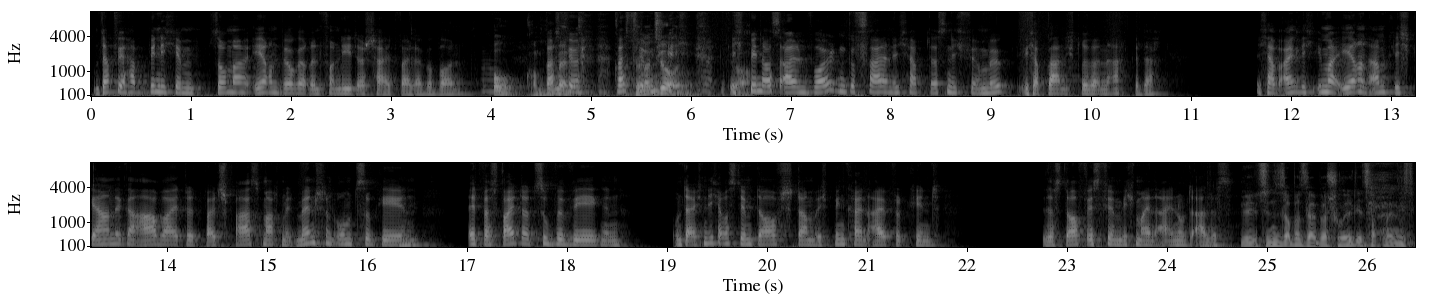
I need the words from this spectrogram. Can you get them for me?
Und dafür hab, bin ich im Sommer Ehrenbürgerin von Niederscheidweiler geworden. Oh, Kompliment. Was für, was Gratulation. Für mich, ich ja. bin aus allen Wolken gefallen. Ich habe das nicht für möglich, ich habe gar nicht drüber nachgedacht. Ich habe eigentlich immer ehrenamtlich gerne gearbeitet, weil es Spaß macht, mit Menschen umzugehen, mhm. etwas weiter zu bewegen. Und da ich nicht aus dem Dorf stamme, ich bin kein Eifelkind, das Dorf ist für mich mein Ein und Alles. Jetzt sind Sie aber selber schuld. Jetzt hat man nicht.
